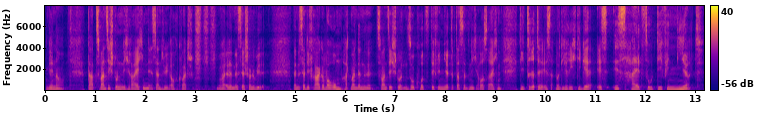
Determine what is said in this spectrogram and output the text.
Genau. Da 20 Stunden nicht reichen, ist ja natürlich auch Quatsch, weil dann ist ja schon wie- dann ist ja die Frage, warum hat man denn 20 Stunden so kurz definiert, dass das nicht ausreichen? Die dritte ist aber die richtige, es ist halt so definiert.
